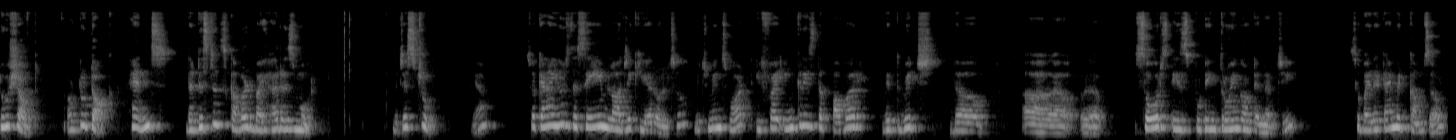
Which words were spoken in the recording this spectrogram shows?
to shout or to talk. Hence, the distance covered by her is more, which is true. Yeah. So can I use the same logic here also? Which means what? If I increase the power with which the uh, uh, source is putting throwing out energy, so by the time it comes out,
